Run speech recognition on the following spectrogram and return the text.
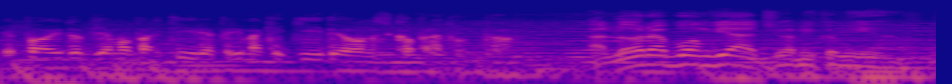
E poi dobbiamo partire prima che Gideon scopra tutto. Allora buon viaggio, amico mio.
